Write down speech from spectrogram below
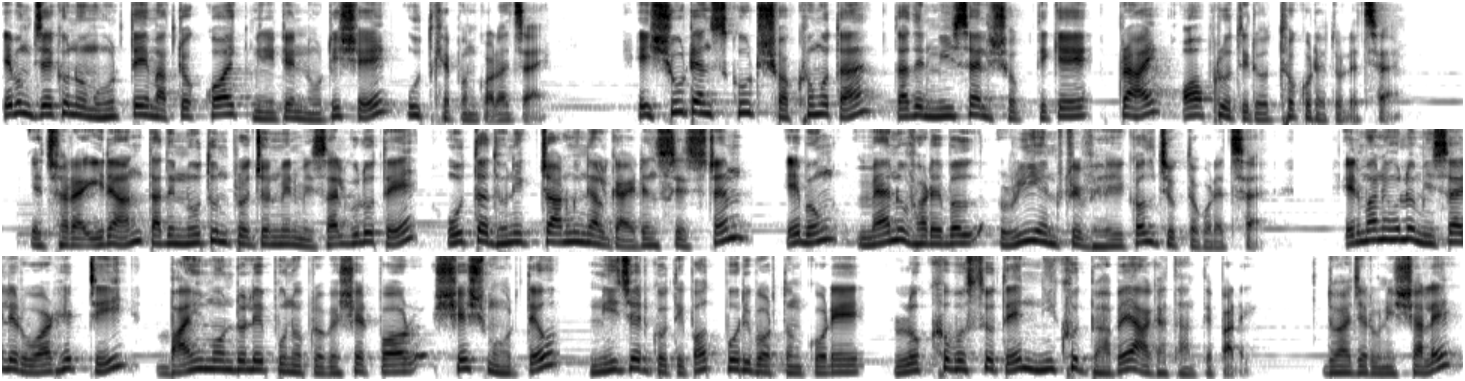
এবং যে কোনো মুহূর্তে মাত্র কয়েক মিনিটের নোটিশে উৎক্ষেপণ করা যায়। এই শুট অ্যান্ড স্কুট সক্ষমতা তাদের মিসাইল শক্তিকে প্রায় অপ্রতিরোধ করে তুলেছে। এছাড়া ইরান তাদের নতুন প্রজন্মের মিসাইলগুলোতে অত্যাধুনিক টার্মিনাল গাইডেন্স সিস্টেম এবং ম্যানুভারেবল রি এন্ট্রি ভেহিকল যুক্ত করেছে। এর মানে হলো মিসাইলের ওয়ারহেডটি বায়ুমণ্ডলে পুনঃপ্রবেশের পর শেষ মুহূর্তেও নিজের গতিপথ পরিবর্তন করে লক্ষ্যবস্তুতে নিখুঁতভাবে আঘাত আনতে পারে। দু হাজার উনিশ সালে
